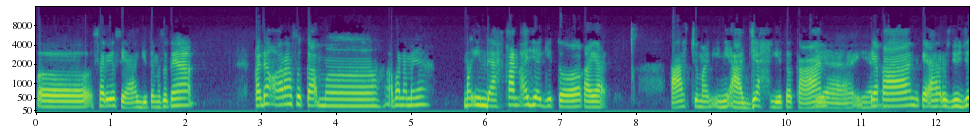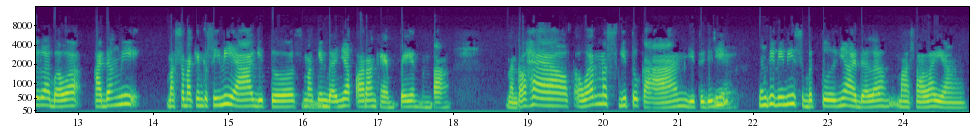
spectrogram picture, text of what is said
uh, serius ya gitu. Maksudnya kadang orang suka me, apa namanya mengindahkan aja gitu kayak ah cuman ini aja gitu kan yeah, yeah. ya kan kayak harus jujur lah bahwa kadang nih semakin ke sini ya gitu semakin hmm. banyak orang campaign tentang mental health awareness gitu kan gitu jadi yeah. Mungkin ini sebetulnya adalah masalah yang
